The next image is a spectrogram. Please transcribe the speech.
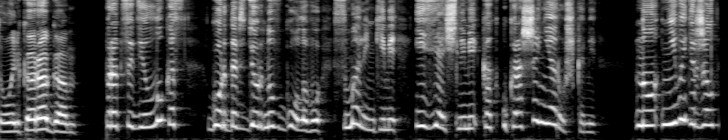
«Только рогам», – процедил Лукас, гордо вздернув голову с маленькими, изящными, как украшения, рожками. Но не выдержал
